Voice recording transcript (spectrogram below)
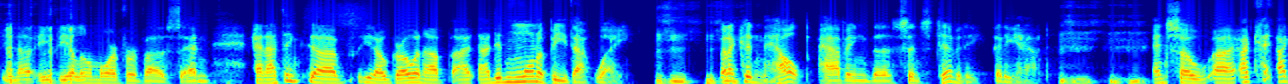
you know, he'd be a little more verbose, and and I think uh, you know, growing up, I, I didn't want to be that way, mm-hmm, mm-hmm. but I couldn't help having the sensitivity that he had, mm-hmm, mm-hmm. and so uh, I, I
